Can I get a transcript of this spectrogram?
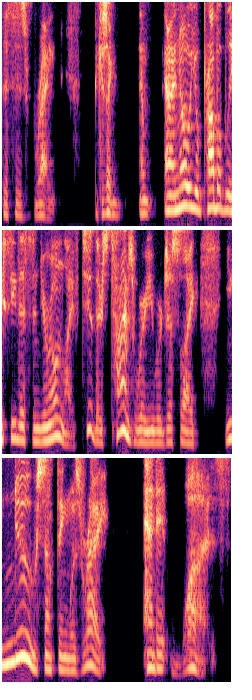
this is right, because I and, and I know you'll probably see this in your own life too. There's times where you were just like, you knew something was right, and it was,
